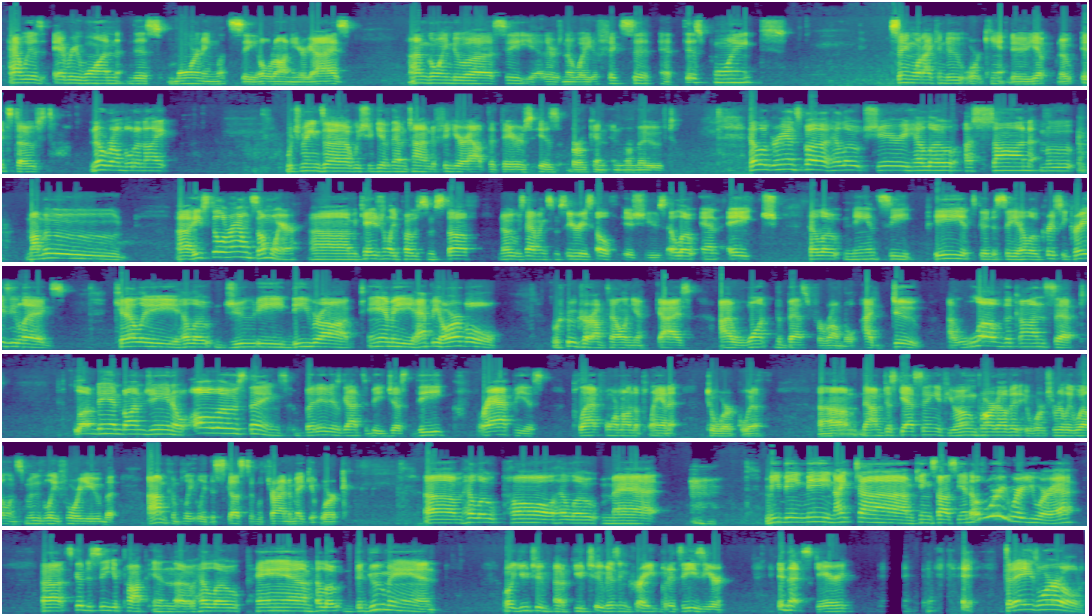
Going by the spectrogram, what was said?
How is everyone this morning? Let's see. Hold on here, guys. I'm going to uh, see. Yeah, there's no way to fix it at this point. Seeing what I can do or can't do. Yep, nope, it's toast. No Rumble tonight, which means uh, we should give them time to figure out that theirs is broken and removed. Hello, Grandspud. Hello, Sherry. Hello, Asan Mahmood. Uh, he's still around somewhere. Um, occasionally posts some stuff. Know he was having some serious health issues. Hello, NH. Hello, Nancy P. It's good to see. Hello, Chrissy Crazy Legs. Kelly. Hello, Judy D Rock. Tammy. Happy Horrible. Ruger, I'm telling you, guys, I want the best for Rumble. I do. I love the concept. Love Dan Bongino, all those things, but it has got to be just the crappiest platform on the planet to work with. Um, now, I'm just guessing if you own part of it, it works really well and smoothly for you, but I'm completely disgusted with trying to make it work. Um, hello, Paul. Hello, Matt. me being me, nighttime, King's Hacienda. I was worried where you were at. Uh, it's good to see you pop in, though. Hello, Pam. Hello, Dagoo Man. Well, YouTube, uh, YouTube isn't great, but it's easier. Isn't that scary? Today's world.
